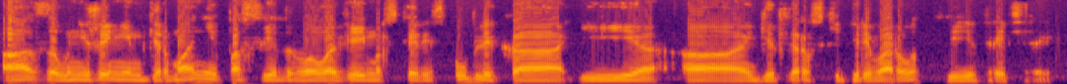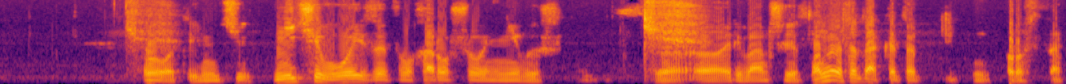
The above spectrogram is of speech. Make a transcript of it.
а за унижением Германии последовала Веймарская республика и э, гитлеровский переворот и Третий рейх. Вот, и ничего, ничего из этого хорошего не вышло с э, реваншизма. Ну, это так, это просто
